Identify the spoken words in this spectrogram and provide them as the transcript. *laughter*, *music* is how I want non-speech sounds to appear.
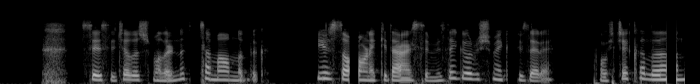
*laughs* sesli çalışmalarını tamamladık. Bir sonraki dersimizde görüşmek üzere. Hoşça kalın.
